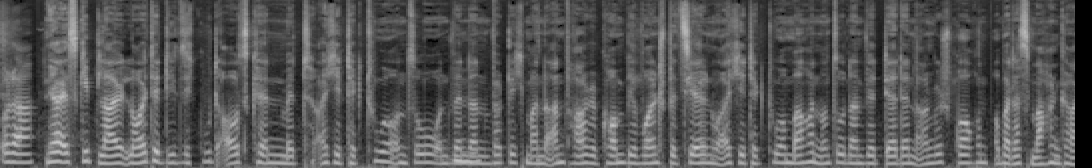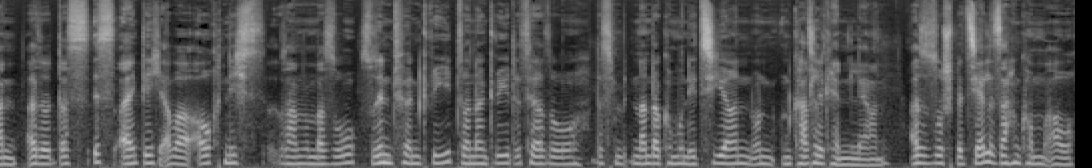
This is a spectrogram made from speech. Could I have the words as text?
Oder Ja, es gibt Le Leute, die sich gut auskennen mit Architektur und so. Und wenn Mhm. dann wirklich mal eine Anfrage kommt, wir wollen speziell nur Architektur machen und so, dann wird der dann angesprochen, ob er das machen kann. Also das ist eigentlich aber auch nicht, sagen wir mal so, Sinn für ein Griet, sondern Griet ist ja so das Miteinander kommunizieren und, und Kassel kennenlernen. Also so spezielle Sachen kommen auch.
